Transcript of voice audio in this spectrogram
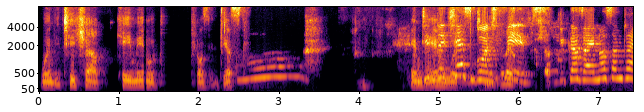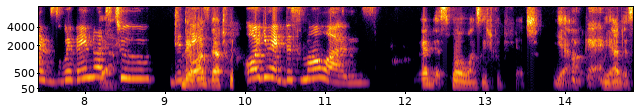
When the teacher came in, we'd close the desk. Oh did the chessboard fit? Because I know sometimes were they not yeah. too? Did the they, ones that or you had the small ones. We had the small ones which could fit. Yeah. Okay. We had this.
